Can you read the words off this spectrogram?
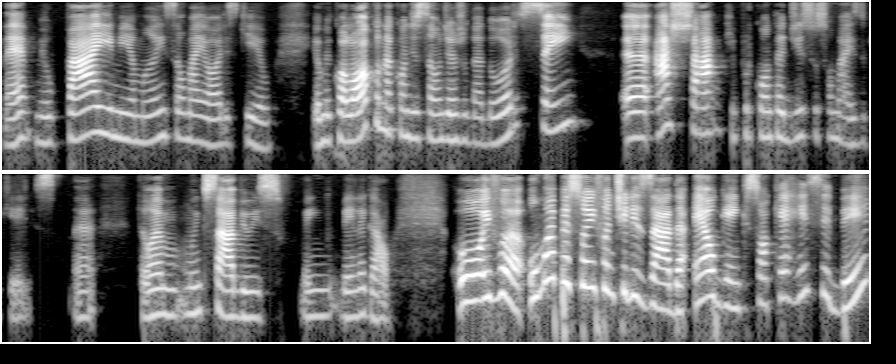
né? Meu pai e minha mãe são maiores que eu. Eu me coloco na condição de ajudador sem uh, achar que por conta disso sou mais do que eles, né? Então é muito sábio isso, bem, bem legal. Ô, Ivan, uma pessoa infantilizada é alguém que só quer receber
